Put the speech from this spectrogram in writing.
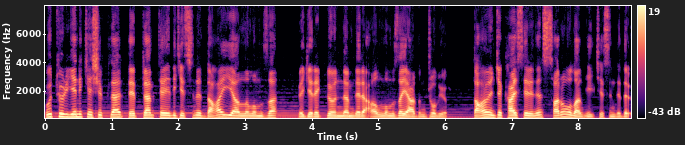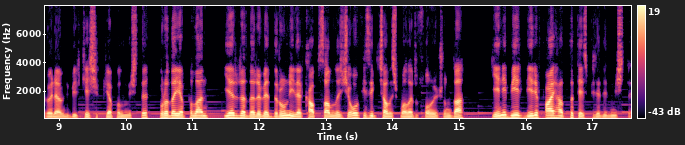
Bu tür yeni keşifler deprem tehlikesini daha iyi anlamamıza ve gerekli önlemleri almamıza yardımcı oluyor. Daha önce Kayseri'nin Sarıoğlan ilçesinde de önemli bir keşif yapılmıştı. Burada yapılan yer radarı ve drone ile kapsamlı jeofizik çalışmaları sonucunda yeni bir diri fay hattı tespit edilmişti.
